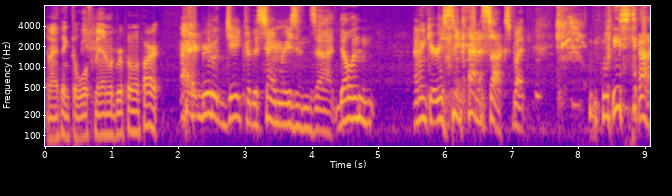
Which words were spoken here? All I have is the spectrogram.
and I think the Wolfman would rip him apart. I agree with Jake for the same reasons. Uh, Dylan, I think your reasoning kind of sucks, but at least uh,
